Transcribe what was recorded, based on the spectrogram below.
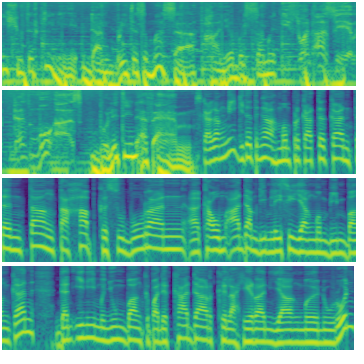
Isu terkini dan berita semasa hanya bersama Izwan Azir dan Muaz Bulletin FM. Sekarang ni kita tengah memperkatakan tentang tahap kesuburan uh, kaum Adam di Malaysia yang membimbangkan dan ini menyumbang kepada kadar kelahiran yang menurun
